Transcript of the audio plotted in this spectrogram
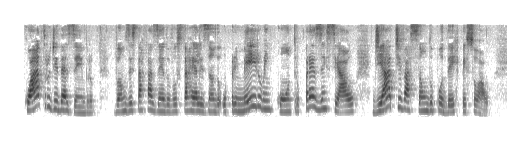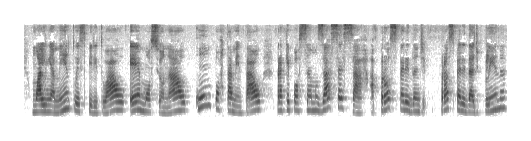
4 de dezembro, vamos estar fazendo, vou estar realizando o primeiro encontro presencial de ativação do poder pessoal um alinhamento espiritual, emocional, comportamental, para que possamos acessar a prosperidade, prosperidade plena,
